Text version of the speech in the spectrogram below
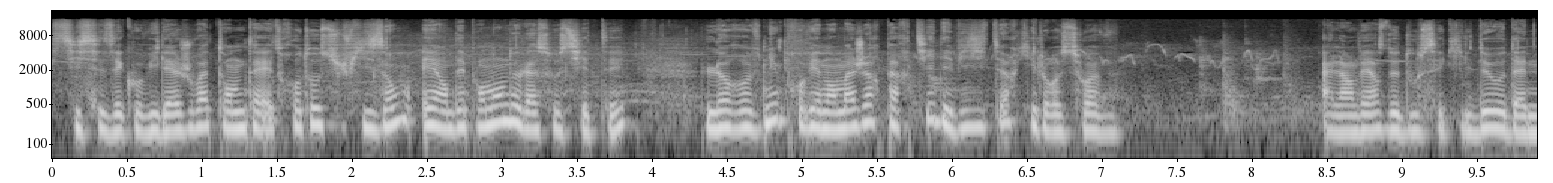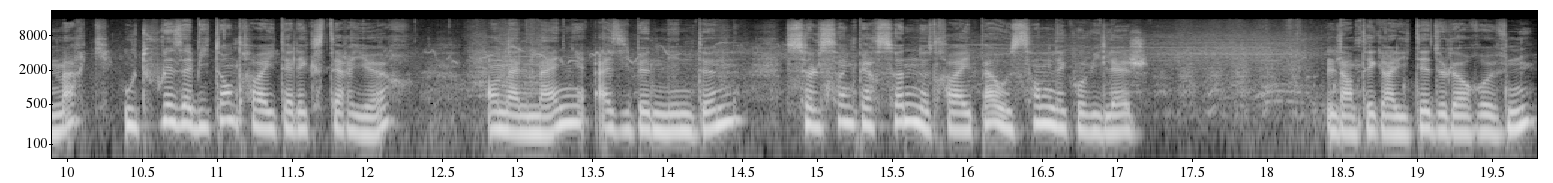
Si ces éco-villageois tentent à être autosuffisants et indépendants de la société, leurs revenus proviennent en majeure partie des visiteurs qu'ils reçoivent. À l'inverse de Doucekilde au Danemark, où tous les habitants travaillent à l'extérieur, en Allemagne, à Siebenlinden, seules 5 personnes ne travaillent pas au sein de l'éco-village. L'intégralité de leurs revenus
